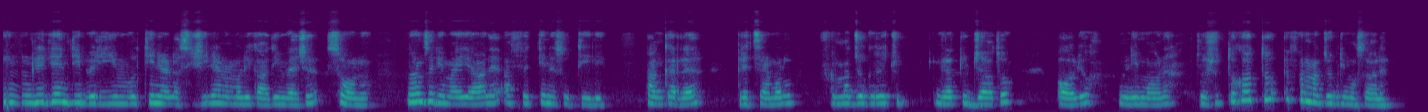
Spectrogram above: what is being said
Ingredienti per gli involtini alla siciliana mollicati invece sono gonze di maiale a fettine sottili, pancarré, prezzemolo, formaggio grattugiato, olio, limone, prosciutto cotto e formaggio primo sale.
